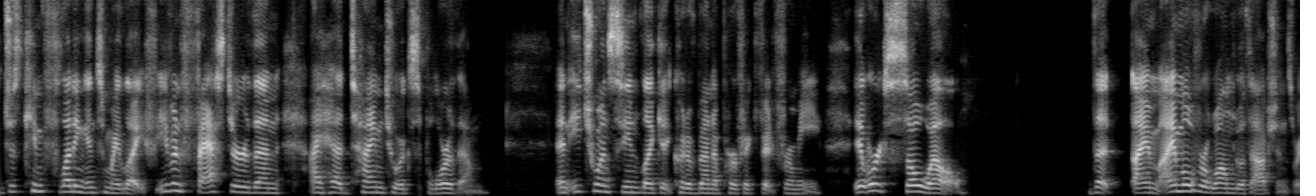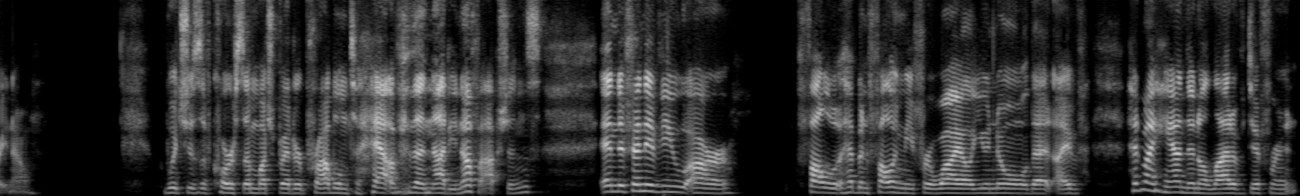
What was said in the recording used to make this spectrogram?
just came flooding into my life, even faster than I had time to explore them. And each one seemed like it could have been a perfect fit for me. It works so well that I'm I'm overwhelmed with options right now. Which is of course a much better problem to have than not enough options. And if any of you are follow have been following me for a while, you know that I've had my hand in a lot of different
